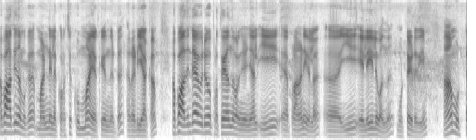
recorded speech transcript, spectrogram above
അപ്പോൾ ആദ്യം നമുക്ക് മണ്ണിൽ കുറച്ച് കുമ്മായൊക്കെ എന്നിട്ട് റെഡിയാക്കാം. അപ്പോൾ അതിന്റെ ഒരു പ്രത്യേകത എന്ന് പറഞ്ഞു കഴിഞ്ഞാൽ ഈ പ്രാണികൾ ഈ ഇലയിൽ വന്ന് മുട്ടയിടുകയും ആ മുട്ട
